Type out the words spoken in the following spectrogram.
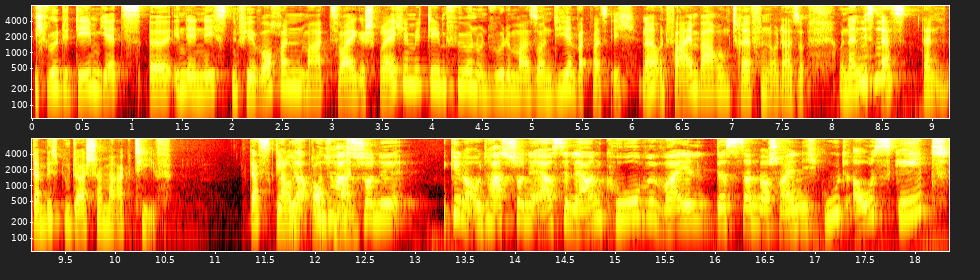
Ich würde dem jetzt äh, in den nächsten vier Wochen mal zwei Gespräche mit dem führen und würde mal sondieren, was weiß ich, ne? und Vereinbarungen treffen oder so. Und dann mhm. ist das, dann, dann bist du da schon mal aktiv. Das, glaube ich, ja, braucht und hast man. Schon eine Genau, und hast schon eine erste Lernkurve, weil das dann wahrscheinlich gut ausgeht.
